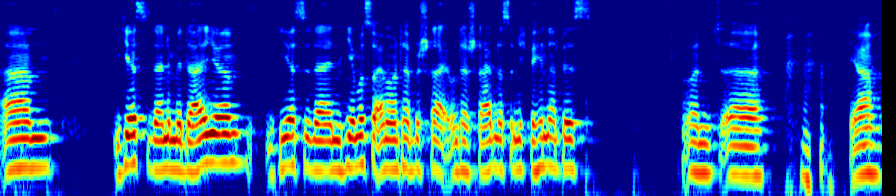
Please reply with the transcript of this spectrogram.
Ähm, hier hast du deine Medaille, hier hast du dein, hier musst du einmal unterschreiben, dass du nicht behindert bist. Und äh, ja,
